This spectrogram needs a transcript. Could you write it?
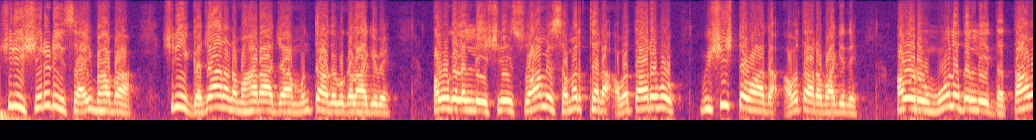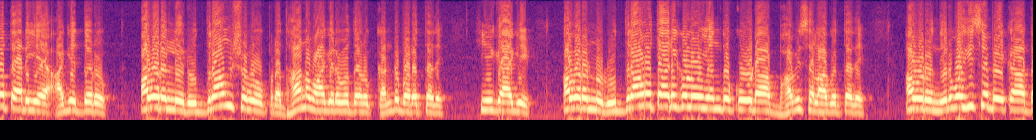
ಶ್ರೀ ಶಿರಡಿ ಸಾಯಿಬಾಬಾ, ಶ್ರೀ ಗಜಾನನ ಮಹಾರಾಜ ಮುಂತಾದವುಗಳಾಗಿವೆ. ಅವುಗಳಲ್ಲಿ ಶ್ರೀ ಸ್ವಾಮಿ ಸಮರ್ಥರ ಅವತಾರವು ವಿಶಿಷ್ಟವಾದ ಅವತಾರವಾಗಿದೆ. ಅವರು ಮೂಲದಲ್ಲಿ ದತ್ತಾವತಾರಿಯೇ ಆಗಿದ್ದರು. ಅವರಲ್ಲಿ ರುದ್ರಾಂಶವು ಪ್ರಧಾನವಾಗಿರುವುದನ್ನು ಕಂಡುಬರುತ್ತದೆ. ಹೀಗಾಗಿ ಅವರನ್ನು ರುದ್ರಾವತಾರಿಗಳು ಎಂದು ಕೂಡ ಭಾವಿಸಲಾಗುತ್ತದೆ. ಅವರು ನಿರ್ವಹಿಸಬೇಕಾದ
